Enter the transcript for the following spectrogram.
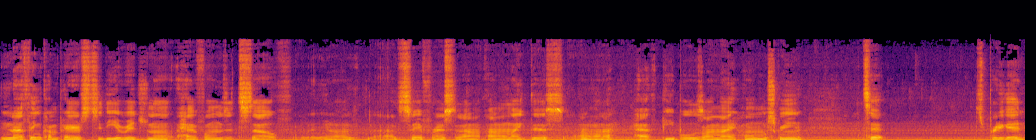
nothing compares to the original headphones itself. You know, I'd say for instance, I don't, I don't like this. I don't want to have people's on my home screen. That's it. It's pretty good.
